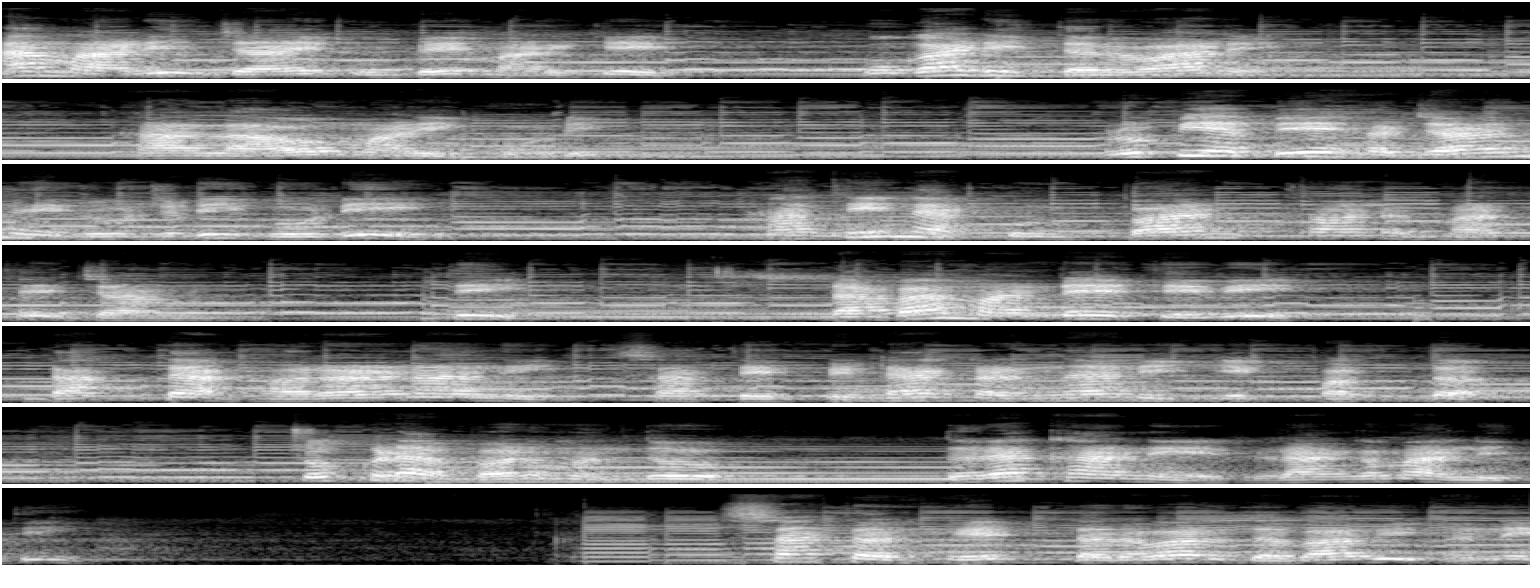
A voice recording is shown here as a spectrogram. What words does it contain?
આ મારી જાય ઉભે માર્ગે, ઉગાડી તરવારે હા, લાવો મારી ગોડી. રૂપિયા બે હજારની રોજડી ગોડી, હાથીના કુરબાન થણ માથે જામતી. ડાબા માંડે તેવી ભાગતા હરણાની સાથે પેટા કરનારી એક ફક્ત ચોકડા ભર મંદો દરખાને રાંગમાં લીધી. સાતર હેઠ તરવાર દબાવી અને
